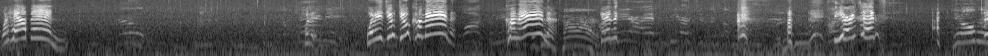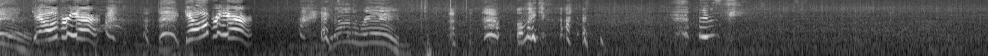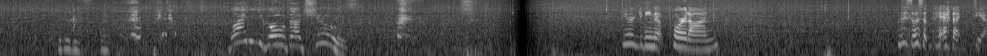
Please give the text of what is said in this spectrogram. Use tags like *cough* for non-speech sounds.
What happened? What did, what did you do? Come in! Come in! Car. Get in the sea urchins! Get over here. Get over here! *laughs* Get over here! Get out of the rain. *laughs* Oh my god. *laughs* Why did you go without shoes? You're getting it poured on. This was a bad idea.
